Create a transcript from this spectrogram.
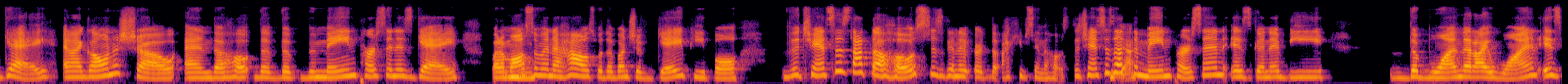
gay and I go on a show and the ho- the, the the main person is gay, but I'm mm-hmm. also in a house with a bunch of gay people, the chances that the host is gonna or the, I keep saying the host, the chances that the main person is gonna be the one that I want is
